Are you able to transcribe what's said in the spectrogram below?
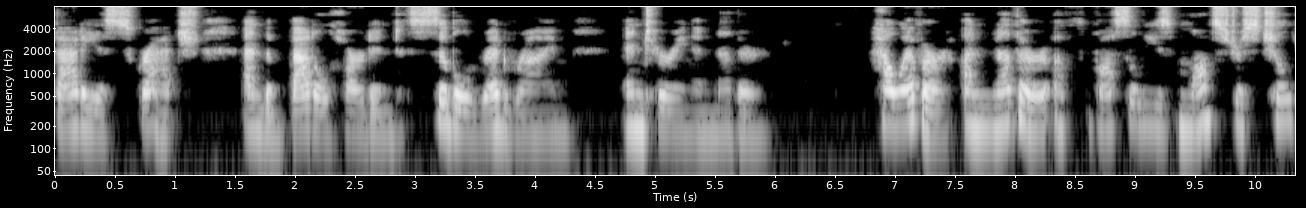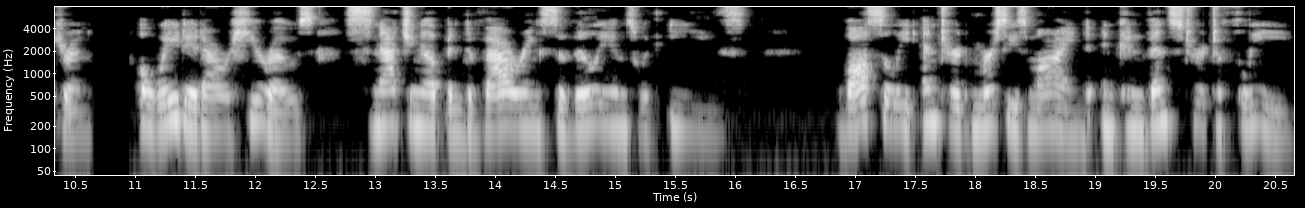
Thaddeus Scratch and the battle hardened Sybil Redrime, entering another. However, another of Vasily's monstrous children awaited our heroes, snatching up and devouring civilians with ease. Vasily entered Mercy's mind and convinced her to flee,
